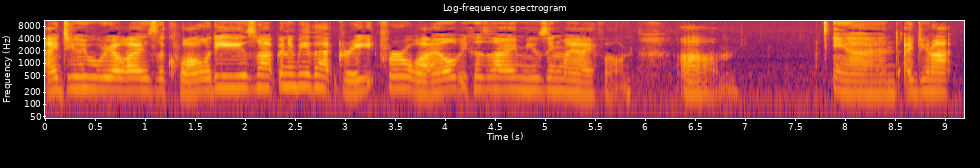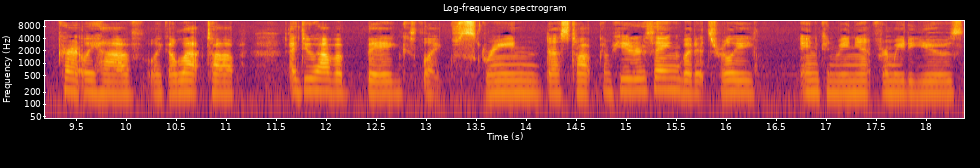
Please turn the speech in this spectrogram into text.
I do realize the quality is not going to be that great for a while because I'm using my iPhone. Um, and I do not currently have like a laptop. I do have a big like screen desktop computer thing, but it's really inconvenient for me to use.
